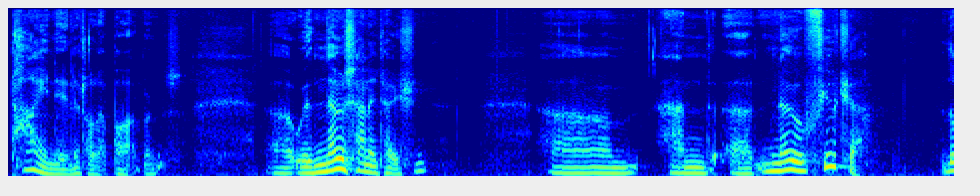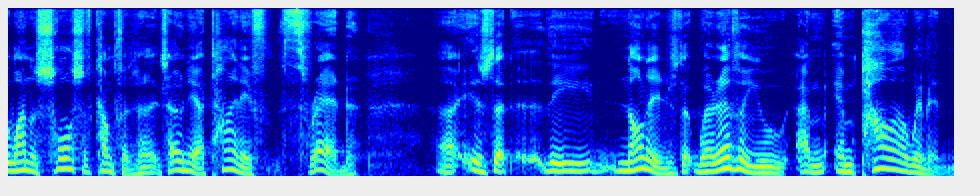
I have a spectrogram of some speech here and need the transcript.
tiny little apartments uh, with no sanitation um, and uh, no future. The one source of comfort, and it's only a tiny thread uh, is that the knowledge that wherever you um, empower women,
